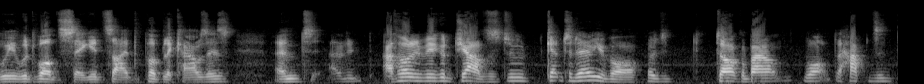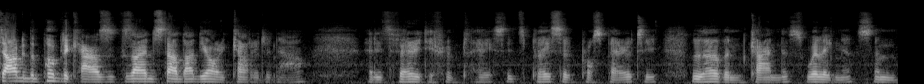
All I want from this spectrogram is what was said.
we would once sing inside the public houses, and I, I thought it'd be a good chance to get to know you more and talk about what happens down in the public houses because I understand that you're in Canada now. And it's a very different place. It's a place of prosperity, love and kindness, willingness, and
